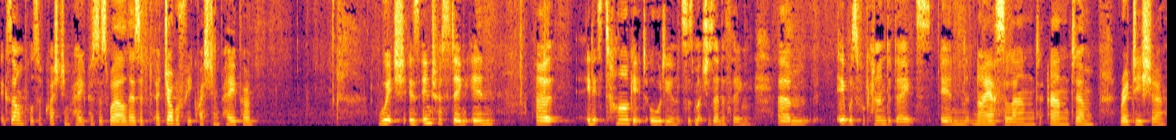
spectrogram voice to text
examples of question papers as well. There's a, a geography question paper, which is interesting in, uh, in its target audience as much as anything. Um, it was for candidates in Nyasaland and um, Rhodesia,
